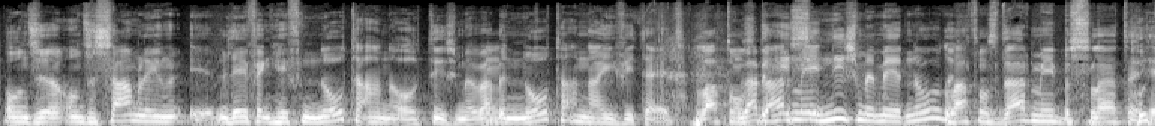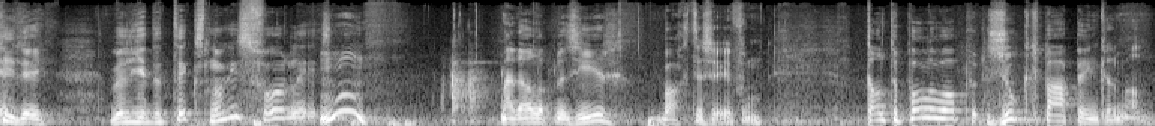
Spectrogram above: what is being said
Onze, onze samenleving heeft nood aan autisme. We hebben nood aan naïviteit. Laat ons We hebben daarmee, geen cynisme meer nodig. Laat ons daarmee besluiten. Goed idee. Wil je de tekst nog eens voorlezen? Mm. Met alle plezier. Wacht eens even. Tante Pollewop zoekt pa Pinkelman.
